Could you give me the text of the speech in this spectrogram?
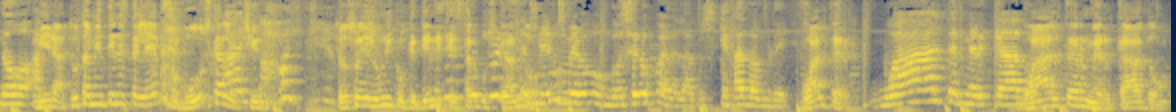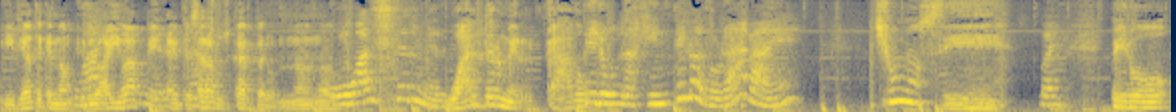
no. Mira, tú también tienes teléfono, búscale, Ay, chico. ay. Yo soy el único que tiene que es estar buscando. el mero, mero bongocero para la buscada, hombre. Walter. Walter Mercado. Walter Mercado. Y fíjate que no, Walter lo iba a, a empezar a buscar, pero no, no. Walter Mercado. Walter Mercado. Pero la gente lo adoraba, ¿eh? Yo no sé. Bueno, Pero,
